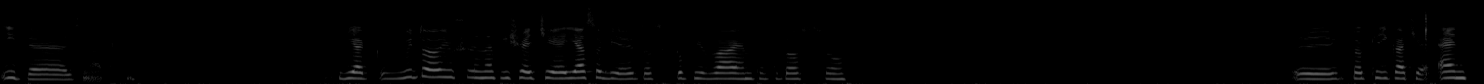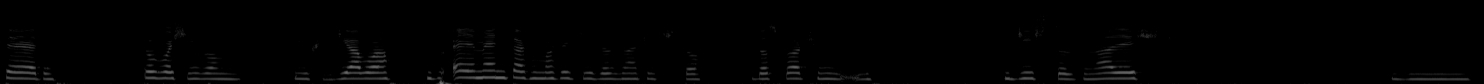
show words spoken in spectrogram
i te znaczki. Jak wy to już napiszecie, ja sobie to skopiowałem po prostu. Y, to klikacie Enter. To właśnie wam już działa. W elementach możecie zaznaczyć to rozpocznij i gdzieś to znaleźć. Mm,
